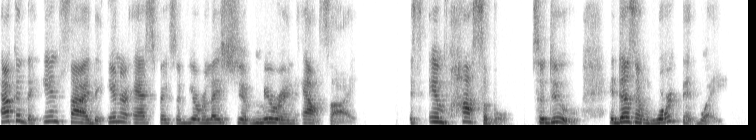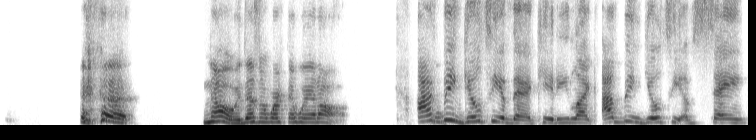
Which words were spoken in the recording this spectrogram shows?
How can the inside, the inner aspects of your relationship mirror an outside? It's impossible to do. It doesn't work that way. no, it doesn't work that way at all. I've been guilty of that, Kittie. Like I've been guilty of saying,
